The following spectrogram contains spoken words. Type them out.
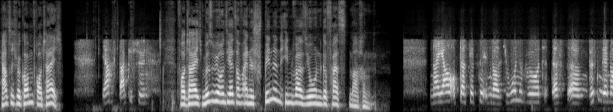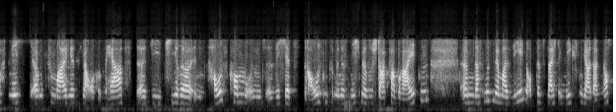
Herzlich willkommen, Frau Teich. Ja, danke schön. Frau Teich, müssen wir uns jetzt auf eine Spinneninvasion gefasst machen? Naja, ob das jetzt eine Invasion wird, das ähm, wissen wir noch nicht, ähm, zumal jetzt ja auch im Herbst äh, die Tiere ins Haus kommen und äh, sich jetzt draußen zumindest nicht mehr so stark verbreiten. Ähm, das müssen wir mal sehen, ob das vielleicht im nächsten Jahr dann noch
